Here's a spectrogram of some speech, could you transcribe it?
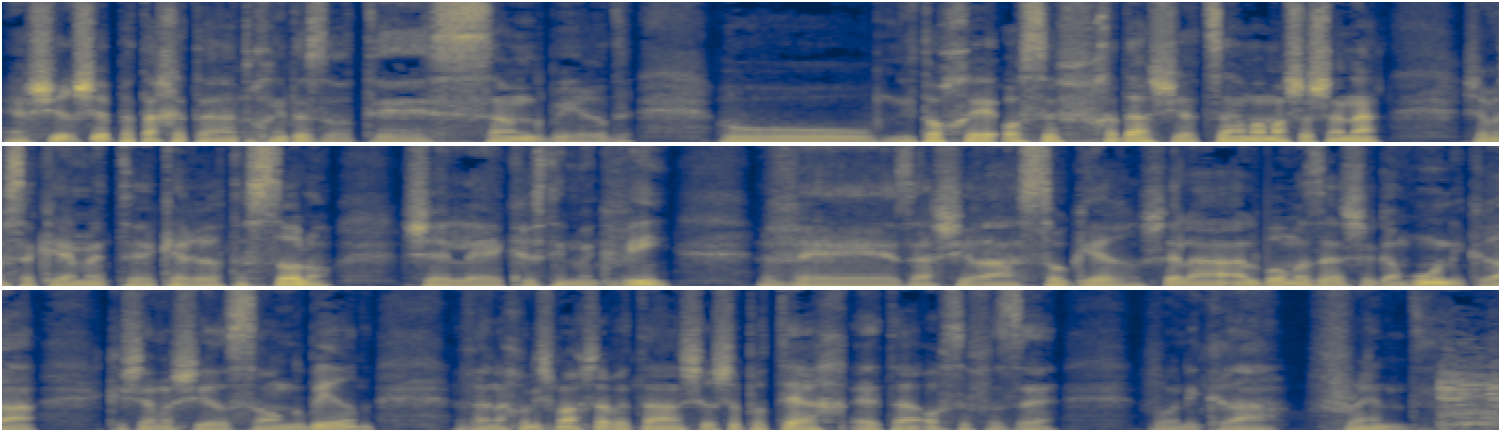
השיר שפתח את התוכנית הזאת, סאנגבירד, הוא מתוך אה, אוסף חדש שיצא ממש השנה, שמסכם את אה, קריירת הסולו של אה, קריסטין מקווי, וזה השיר הסוגר של האלבום הזה, שגם הוא נקרא כשם השיר סאנגבירד, ואנחנו נשמע עכשיו את השיר שפותח את האוסף הזה, והוא נקרא Friend.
